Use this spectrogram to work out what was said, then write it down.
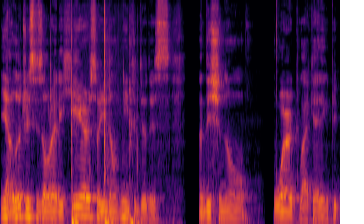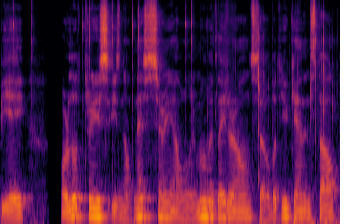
Yeah, Lutris is already here, so you don't need to do this additional work like adding PPA for Lutris is not necessary I will remove it later on so but you can install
